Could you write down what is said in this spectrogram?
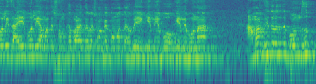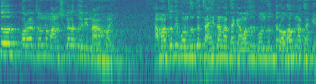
বলি, যাই বলি, আমাদের সংখ্যা বাড়াতে হবে, সংখ্যা কমাতে হবে, একে নেব, ওকে নেব না। আমার ভিতরে যদি বন্ধুত্ব করার জন্য মানসিকতা তৈরি না হয়, আমার যদি বন্ধুত্বের চাহিদা না থাকে, আমার যদি বন্ধুত্বের অভাব না থাকে,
